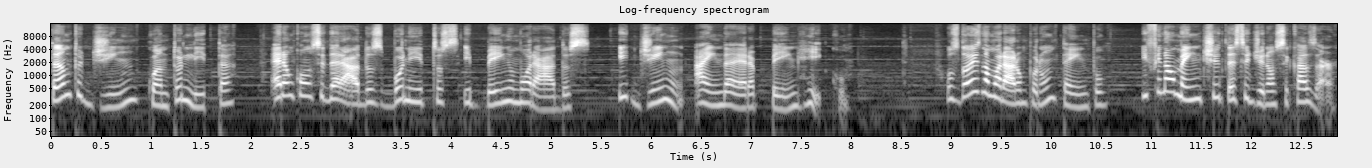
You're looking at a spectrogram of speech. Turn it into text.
Tanto Jim quanto Lita eram considerados bonitos e bem-humorados, e Jim ainda era bem rico. Os dois namoraram por um tempo e finalmente decidiram se casar.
